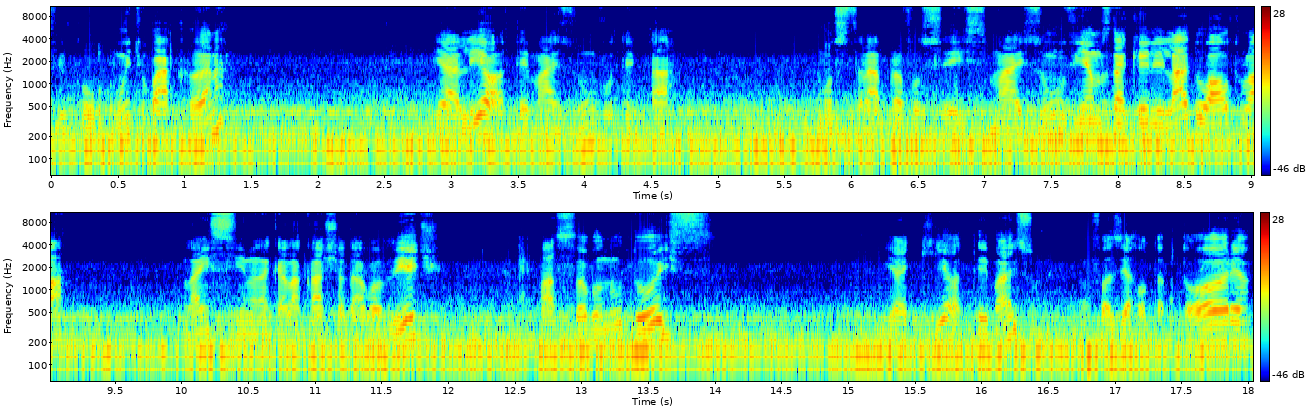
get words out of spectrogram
ficou muito bacana. E ali, ó, tem mais um, vou tentar mostrar para vocês mais um. Viemos daquele lá do alto lá, lá em cima naquela caixa d'água verde. Passamos no 2. E aqui, ó, tem mais um. Vamos fazer a rotatória.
